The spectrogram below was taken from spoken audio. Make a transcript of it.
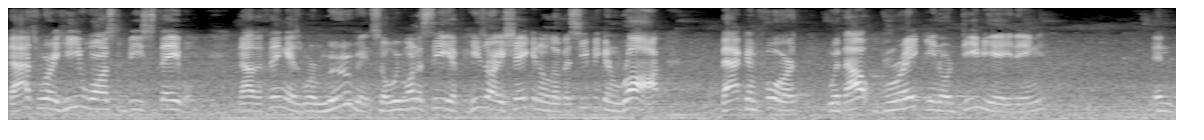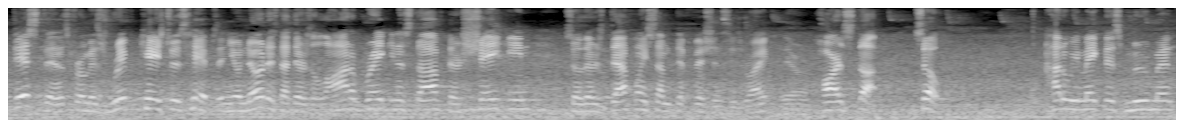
That's where he wants to be stable. Now the thing is we're moving, so we wanna see if he's already shaking a little bit, see if he can rock back and forth without breaking or deviating in distance from his rib cage to his hips. And you'll notice that there's a lot of breaking and stuff, there's shaking, so there's definitely some deficiencies, right? Yeah. Hard stuff. So, how do we make this movement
